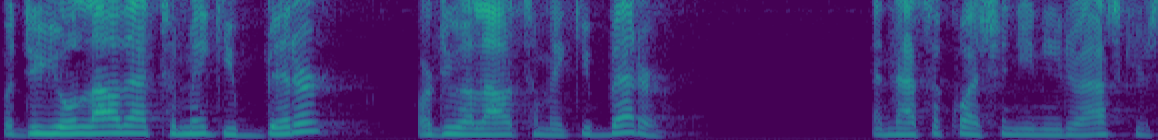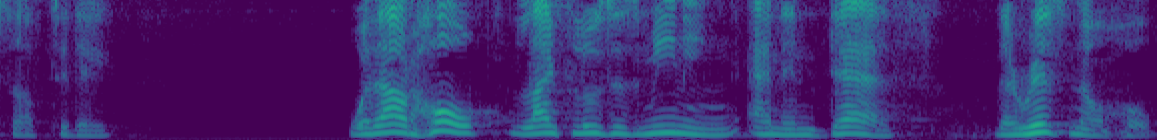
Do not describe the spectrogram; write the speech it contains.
But do you allow that to make you bitter, or do you allow it to make you better? And that's a question you need to ask yourself today. Without hope, life loses meaning, and in death, there is no hope.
